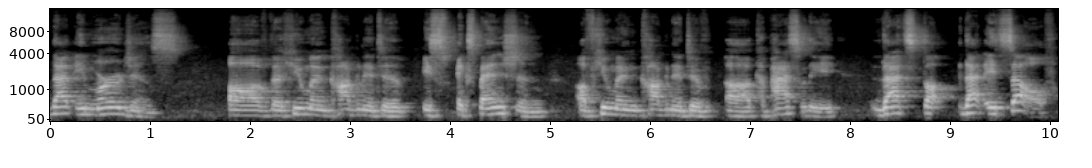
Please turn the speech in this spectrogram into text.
that emergence of the human cognitive is expansion of human cognitive uh, capacity, that's the, that itself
